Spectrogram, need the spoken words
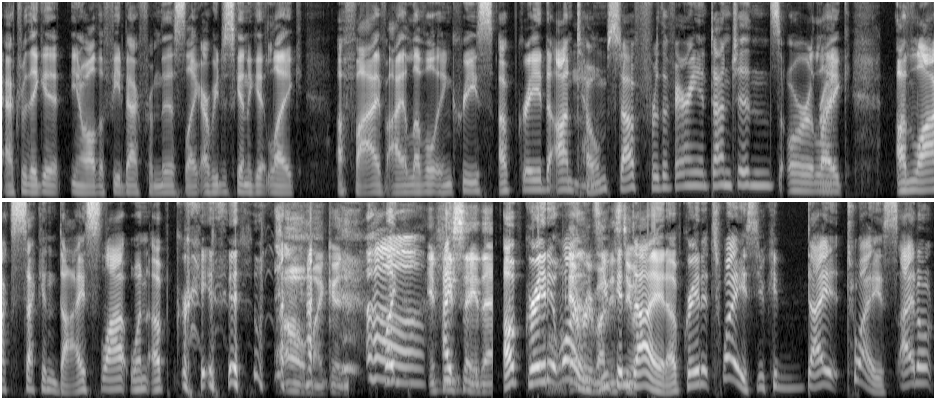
after they get you know all the feedback from this, like are we just gonna get like a five eye level increase upgrade on Mhm. tome stuff for the variant dungeons or Right. like unlock second die slot when upgraded? Oh my goodness. Oh, If you I- say that, upgrade it once, you can die it. Upgrade it twice, you can die it twice. I don't,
